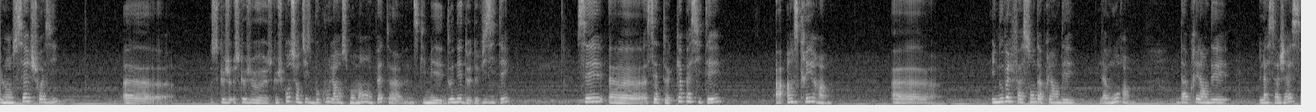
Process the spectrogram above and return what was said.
l'on s'est choisi, euh, ce que, je, ce, que je, ce que je conscientise beaucoup là en ce moment, en fait, euh, ce qui m'est donné de, visiter, c'est euh, cette capacité à inscrire euh, une nouvelle façon d'appréhender l'amour, d'appréhender la sagesse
